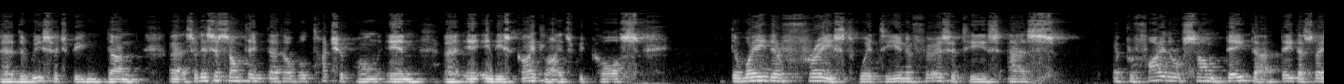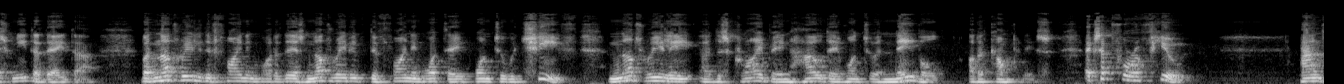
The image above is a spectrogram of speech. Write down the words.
uh, the research being done. Uh, so this is something that I will touch upon in, uh, in, in these guidelines because the way they're phrased with the universities as a provider of some data, data slash metadata, but not really defining what it is, not really defining what they want to achieve, not really uh, describing how they want to enable other companies, except for a few. And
